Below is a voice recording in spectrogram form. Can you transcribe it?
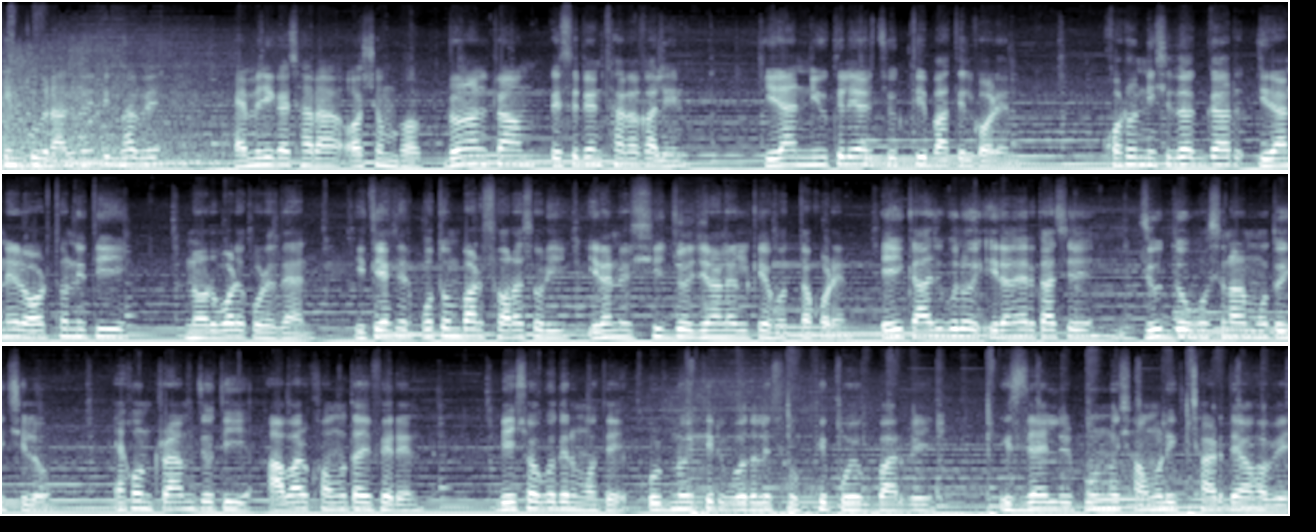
কিন্তু রাজনৈতিকভাবে? আমেরিকা ছাড়া অসম্ভব। ডোনাল্ড ট্রাম্প প্রেসিডেন্ট থাকাকালীন ইরান নিউক্লিয়ার চুক্তি বাতিল করেন। কঠোর নিষেধাজ্ঞার ইরানের অর্থনীতি নড়বড়ে করে দেন। ইতিহাসের প্রথমবার সরাসরি ইরানের শীর্ষ জেনারেলকে হত্যা করেন। এই কাজগুলো ইরানের কাছে যুদ্ধ ঘোষণার মতোই ছিল। এখন ট্রাম্প যদি আবার ক্ষমতায় ফেরেন বিশেষজ্ঞদের মতে কূটনৈতিক বদলে শক্তি প্রয়োগ বাড়বে, ইসরায়েলের পূর্ণ সামরিক ছাড় দেওয়া হবে,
